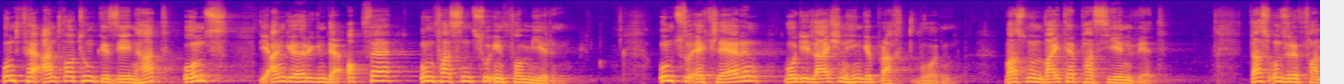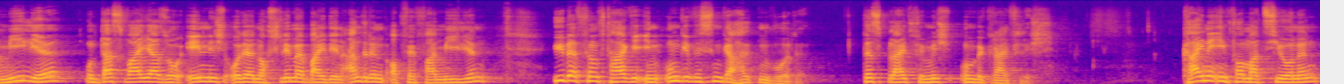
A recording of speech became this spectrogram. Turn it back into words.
und Verantwortung gesehen hat, uns die Angehörigen der Opfer umfassend zu informieren und zu erklären, wo die Leichen hingebracht wurden, was nun weiter passieren wird. Dass unsere Familie, und das war ja so ähnlich oder noch schlimmer bei den anderen Opferfamilien, über fünf Tage in Ungewissen gehalten wurde. Das bleibt für mich unbegreiflich. Keine Informationen,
